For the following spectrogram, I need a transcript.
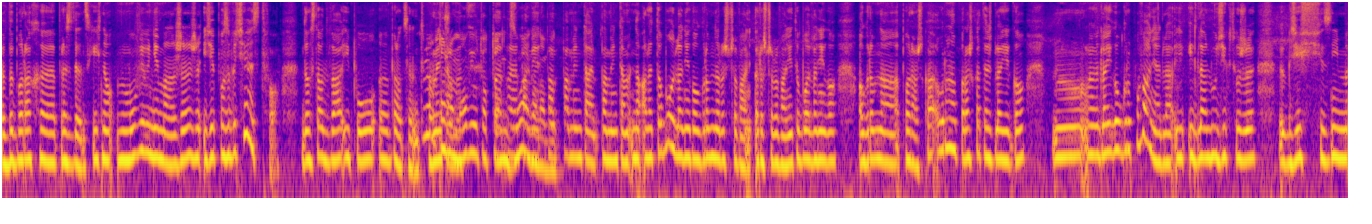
w wyborach e, prezydenckich, no mówił niemalże, że idzie po zwycięstwo. Dostał 2,5%. No, to, że mówił, to, to nic złego, no bo Pamiętam, pamiętam, no ale to było dla niego ogromne rozczarowanie, rozczarowanie, to była dla niego ogromna porażka, ogromna porażka też dla jego, mm, dla jego ugrupowania dla, i, i dla ludzi, którzy gdzieś z nim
